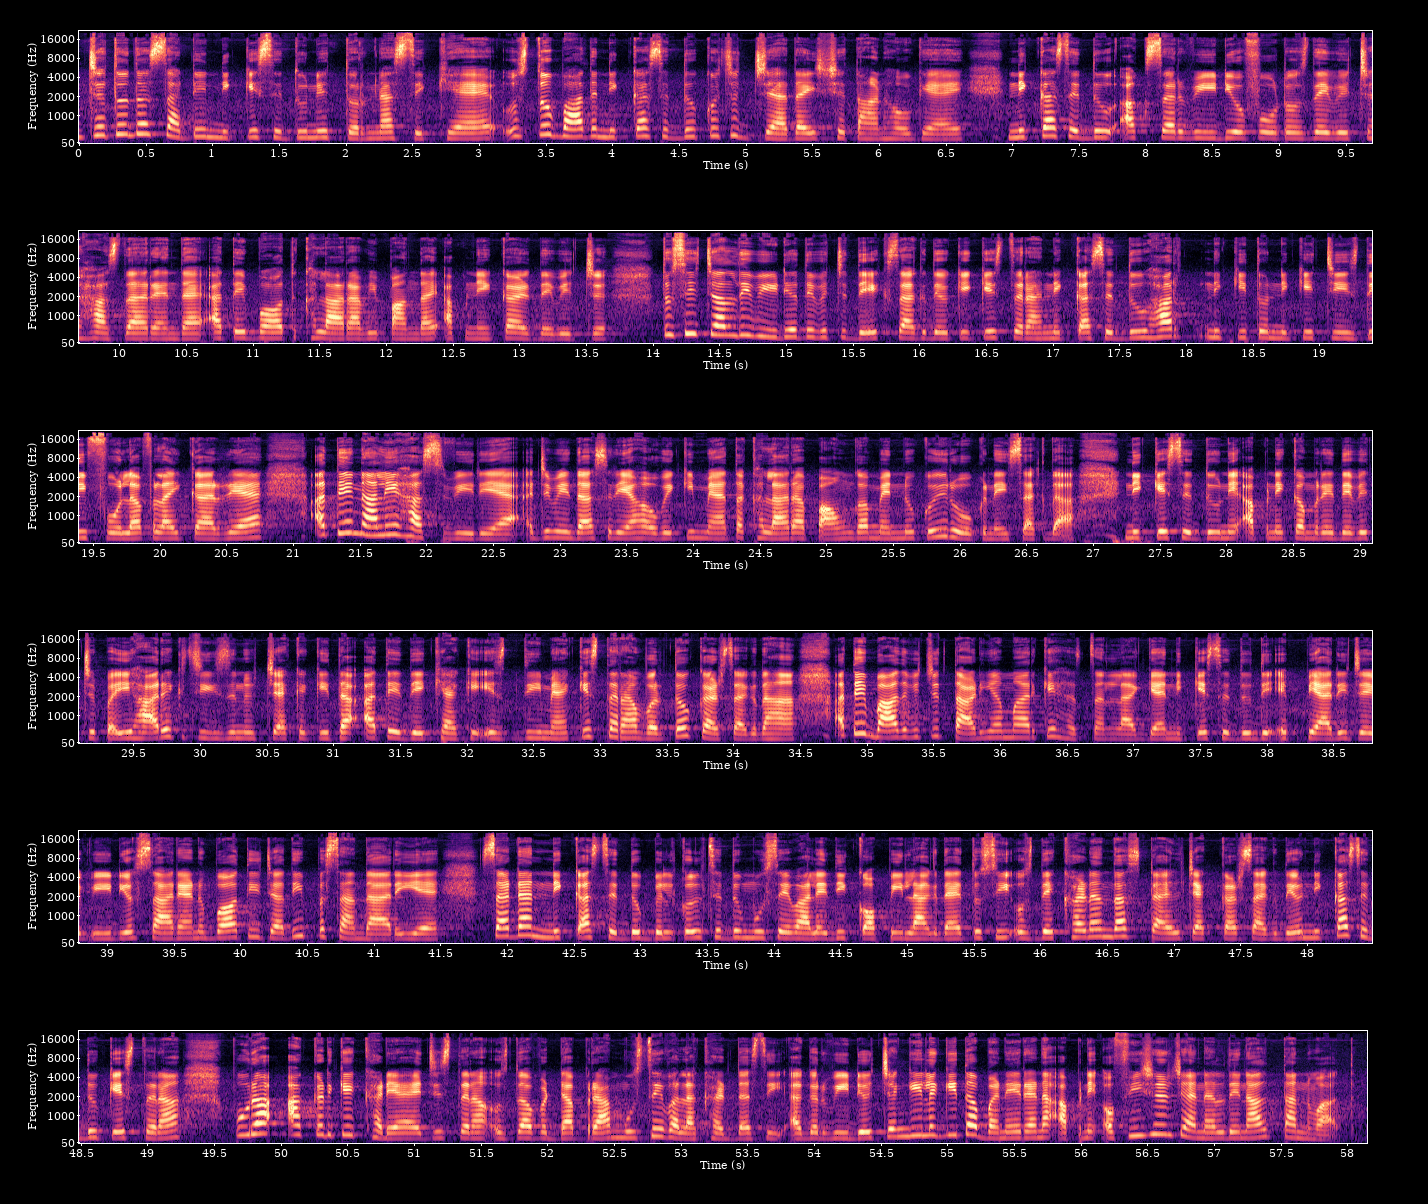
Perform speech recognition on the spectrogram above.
ਜਦੋਂ ਦਾ ਸਾਡੇ ਨਿੱਕੇ ਸਿੱਧੂ ਨੇ ਤੁਰਨਾ ਸਿੱਖਿਆ ਹੈ, ਉਸ ਤੋਂ ਬਾਅਦ ਨਿੱਕਾ ਸਿੱਧੂ ਕੁਝ ਜ਼ਿਆਦਾ ਹੀ ਸ਼ੈਤਾਨ ਹੋ ਗਿਆ ਹੈ। ਨਿੱਕਾ ਸਿੱਧੂ ਅਕਸਰ ਵੀਡੀਓ ਫੋਟੋਜ਼ ਦੇ ਵਿੱਚ ਹੱਸਦਾ ਰਹਿੰਦਾ ਹੈ ਅਤੇ ਬਹੁਤ ਖਲਾਰਾ ਵੀ ਪਾਉਂਦਾ ਹੈ ਆਪਣੇ ਘਰ ਦੇ ਵਿੱਚ। ਤੁਸੀਂ ਚਲਦੀ ਵੀਡੀਓ ਦੇ ਵਿੱਚ ਦੇਖ ਸਕਦੇ ਹੋ ਕਿ ਕਿਸ ਤਰ੍ਹਾਂ ਨਿੱਕਾ ਸਿੱਧੂ ਹਰ ਨਿੱਕੀ ਤੋਂ ਨਿੱਕੀ ਚੀਜ਼ ਦੀ ਫੋਲਾ ਫਲਾਈ ਕਰ ਰਿਹਾ ਹੈ ਅਤੇ ਨਾਲੇ ਹੱਸ ਵੀ ਰਿਹਾ ਹੈ। ਜਿਵੇਂ ਦੱਸ ਰਿਹਾ ਹੋਵੇ ਕਿ ਮੈਂ ਤਾਂ ਖਲਾਰਾ ਪਾਉਂਗਾ ਮੈਨੂੰ ਕੋਈ ਰੋਕ ਨਹੀਂ ਸਕਦਾ। ਨਿੱਕੇ ਸਿੱਧੂ ਨੇ ਆਪਣੇ ਕਮਰੇ ਦੇ ਵਿੱਚ ਪਈ ਹਰ ਇੱਕ ਚੀਜ਼ ਨੂੰ ਚੈੱਕ ਕੀਤਾ ਅਤੇ ਦੇਖਿਆ ਕਿ ਇਸ ਦੀ ਮੈਂ ਕਿਸ ਤਰ੍ਹਾਂ ਵਰਤੋਂ ਕਰ ਸਕਦਾ ਹਾਂ ਅਤੇ ਬਾਅਦ ਵਿੱਚ ਤਾੜੀਆਂ ਮਾਰ ਕੇ ਹੱਸਣ ਲੱਗ ਗਿਆ। ਨਿੱਕੇ ਸਿੱਧੂ ਦੀ ਇਹ ਪਿਆਰੀ ਜਿਹੀ ਵੀਡੀਓ ਸਾਰਿਆਂ ਨੂੰ ਬਹੁਤ ਹੀ ਜ਼ਿਆਦਾ ਪਸੰਦ ਆ ਰਹੀ ਹੈ। ਸਾਡਾ ਨਿੱਕਾ ਸਿੱਧੂ ਬਿਲਕੁਲ ਸਿੱਧੂ ਮੂਸੇਵਾਲੇ ਦੀ ਕਾਪੀ ਲੱਗਦਾ ਹੈ। ਤੁਸੀਂ ਉਸ ਦੇ ਖੜਨ ਦਾ ਸਟਾਈਲ ਚੈੱਕ ਕਰ ਸਕਦੇ ਹੋ। ਨਿੱਕਾ ਸਿੱਧੂ ਕਿਸ ਤਰ੍ਹਾਂ ਪੂਰਾ ਆਕੜ ਕੇ ਖੜਿਆ ਹੈ, ਜਿਸ ਤਰ੍ਹਾਂ ਉਸ ਦਾ ਵੱਡਾ ਭਰਾ ਮੂਸੇਵਾਲਾ ਖੜਦਾ ਸੀ। ਅਗਰ ਵੀਡੀਓ ਚੰਗੀ ਲੱਗੀ ਤਾਂ ਬਣੇ ਰਹਿਣਾ ਆਪਣੇ ਅਫੀਸ਼ੀਅਲ ਚੈਨਲ ਦੇ ਨਾਲ। ਧੰਨਵਾਦ।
